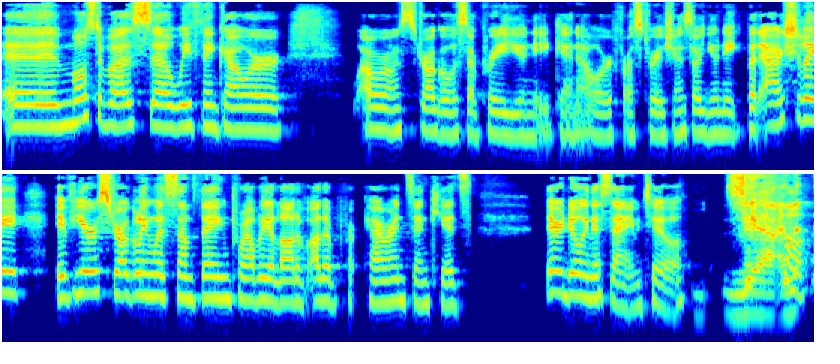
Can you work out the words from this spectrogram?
uh most of us uh, we think our our own struggles are pretty unique and our frustrations are unique. But actually, if you're struggling with something, probably a lot of other parents and kids, they're doing the same too. Yeah. So. That,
